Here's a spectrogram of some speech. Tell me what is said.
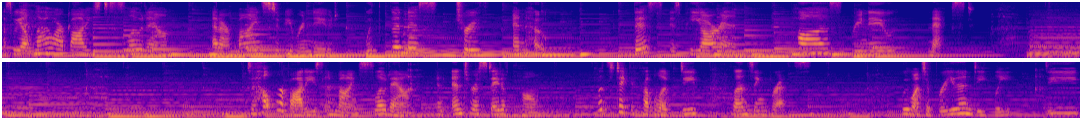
as we allow our bodies to slow down and our minds to be renewed with goodness, truth, and hope. This is PRN Pause, Renew, Next. To help our bodies and minds slow down and enter a state of calm, let's take a couple of deep, cleansing breaths. We want to breathe in deeply, deep,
